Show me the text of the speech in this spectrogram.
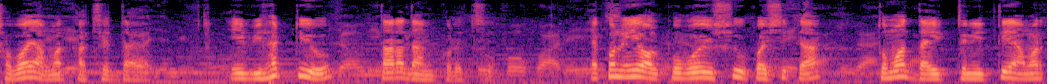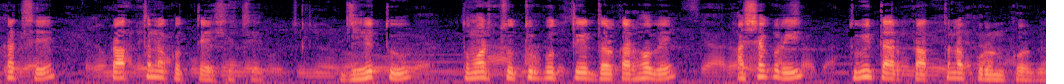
সবাই আমার কাছের দায় এই বিহারটিও তারা দান করেছে। এখন এই অল্প বয়সী উপাসিকা তোমার দায়িত্ব নিতে আমার কাছে প্রার্থনা করতে এসেছে। যেহেতু তোমার চতুর্পত্রের দরকার হবে, আশা করি তুমি তার প্রার্থনা পূরণ করবে।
